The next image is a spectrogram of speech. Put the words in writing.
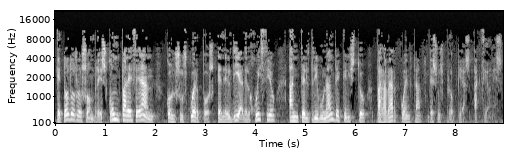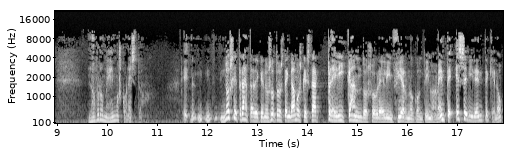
que todos los hombres comparecerán con sus cuerpos en el día del juicio ante el tribunal de Cristo para dar cuenta de sus propias acciones. No bromeemos con esto. Eh, no se trata de que nosotros tengamos que estar predicando sobre el infierno continuamente. Es evidente que no.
